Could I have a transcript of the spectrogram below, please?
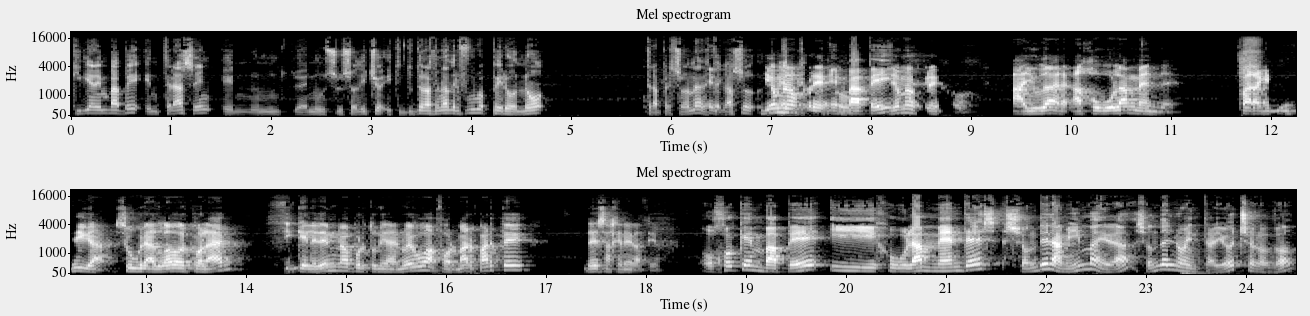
Kylian Mbappé entrasen en un, en un susodicho Instituto Nacional del Fútbol, pero no otra persona, en este caso. Yo me ofrezco, Mbappé. yo me ofrezco a ayudar a Jobulán Méndez para que consiga su graduado escolar y que le den una oportunidad de nuevo a formar parte de esa generación. Ojo que Mbappé y Jugulán Méndez son de la misma edad, son del 98 los dos.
